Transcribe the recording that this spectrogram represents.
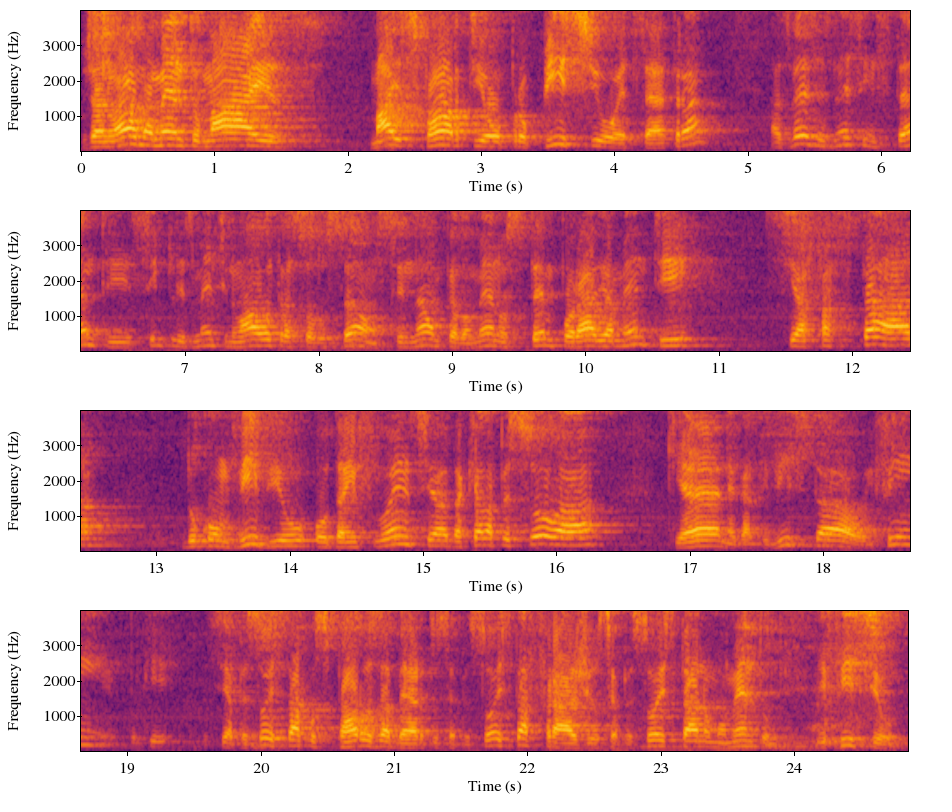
já não é o momento mais, mais forte ou propício, etc., às vezes, nesse instante, simplesmente não há outra solução senão, pelo menos temporariamente, se afastar do convívio ou da influência daquela pessoa que é negativista, ou enfim, porque se a pessoa está com os poros abertos, se a pessoa está frágil, se a pessoa está num momento difícil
